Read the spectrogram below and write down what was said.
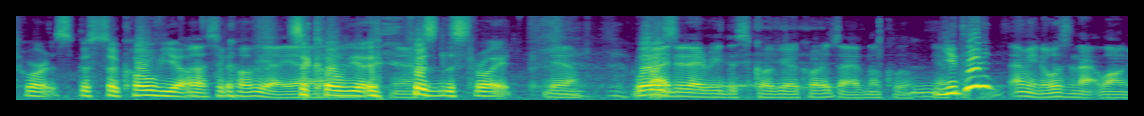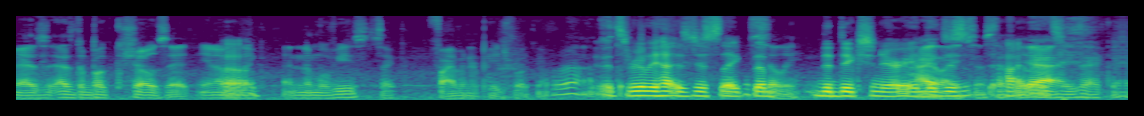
towards Sokovia. Uh, Sokovia, yeah. Sokovia Yeah. was destroyed. yeah. What Why did I read the Sokovia Accords? I have no clue. Yeah. You did? I mean, it wasn't that long as as the book shows it. You know, Oh. like in the movies, it's like 500 page book. It's really ha- it's just like the silly. the dictionary and just and stuff. highlights. Yeah, exactly.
